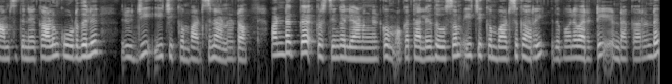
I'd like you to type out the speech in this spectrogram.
മാംസത്തിനേക്കാളും കൂടുതൽ രുചി ഈ ചിക്കൻ പാർട്സിനാണ് കേട്ടോ പണ്ടൊക്കെ ക്രിസ്ത്യൻ കല്യാണങ്ങൾക്കും ഒക്കെ തലേദിവസം ഈ ചിക്കൻ പാർട്സ് കറി ഇതുപോലെ വരട്ടി ഉണ്ടാക്കാറുണ്ട്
